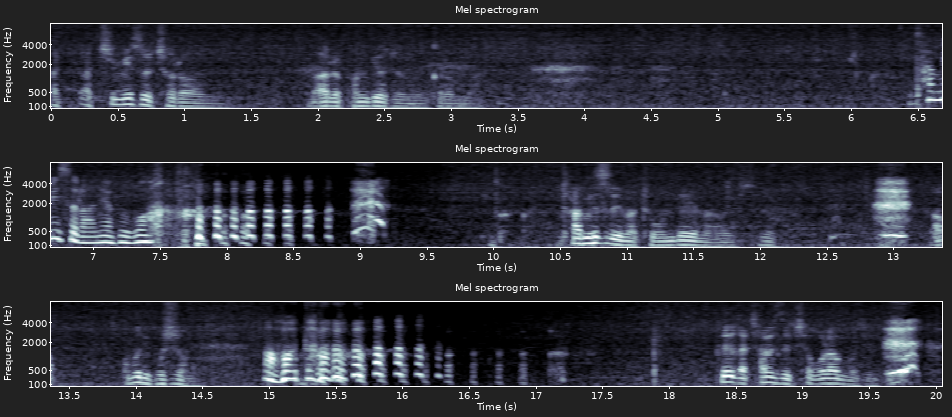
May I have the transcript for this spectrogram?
아, 아침 이슬처럼 나를 반겨주는 그런 맛. 참이슬 아니야, 그거? 참이슬이 맛 좋은데 나 있어요. 아, 아버님 보시잖아. 아, 맞다. 그러니까 참이슬 최고란 거지.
